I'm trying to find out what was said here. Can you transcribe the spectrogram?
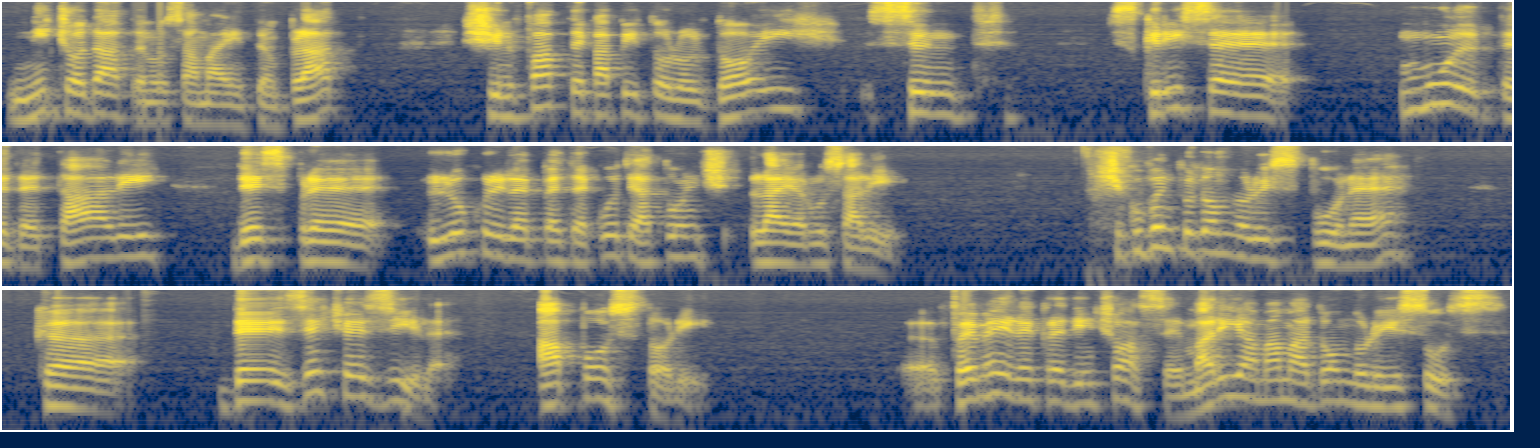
Niciodată nu s-a mai întâmplat și în fapte capitolul 2 sunt scrise multe detalii despre lucrurile petrecute atunci la Ierusalim. Și cuvântul Domnului spune că de 10 zile apostolii, uh, femeile credincioase, Maria, mama Domnului Isus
